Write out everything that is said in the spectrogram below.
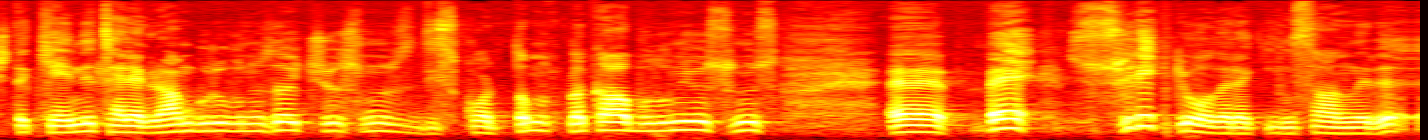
işte kendi Telegram grubunuzu açıyorsunuz, Discord'da mutlaka bulunuyorsunuz Ee, ve sürekli olarak insanları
